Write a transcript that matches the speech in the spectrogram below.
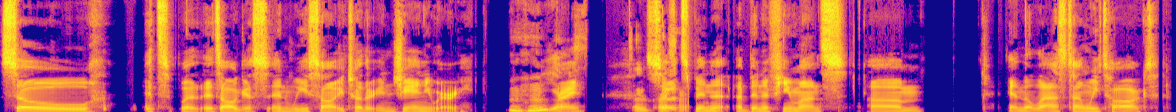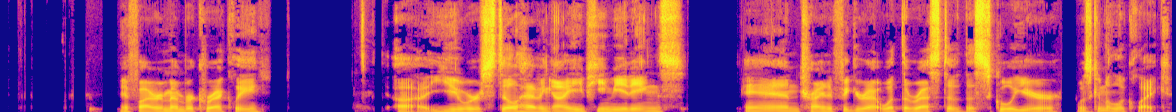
So it's but it's August, and we saw each other in January, hmm Yes. right? In So it's been a, uh, been a few months. Um, and the last time we talked, if I remember correctly, uh, you were still having IEP meetings and trying to figure out what the rest of the school year was going to look like.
